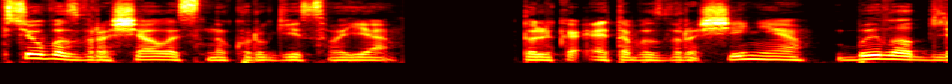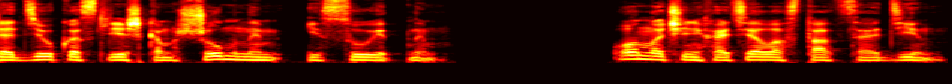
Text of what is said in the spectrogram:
Все возвращалось на круги своя. Только это возвращение было для Дюка слишком шумным и суетным. Он очень хотел остаться один.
